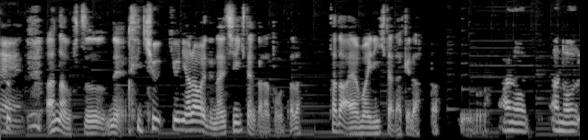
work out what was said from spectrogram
ええ あんなん普通ね、急急に現れて何しに来たんかなと思ったら、ただ謝りに来ただけだったっていう。あの、あの、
